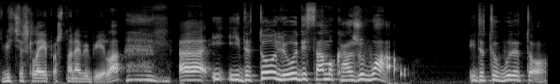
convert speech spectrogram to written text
bit ćeš lepa, što ne bi bila. E, i, I da to ljudi samo kažu wow. I da to bude to.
